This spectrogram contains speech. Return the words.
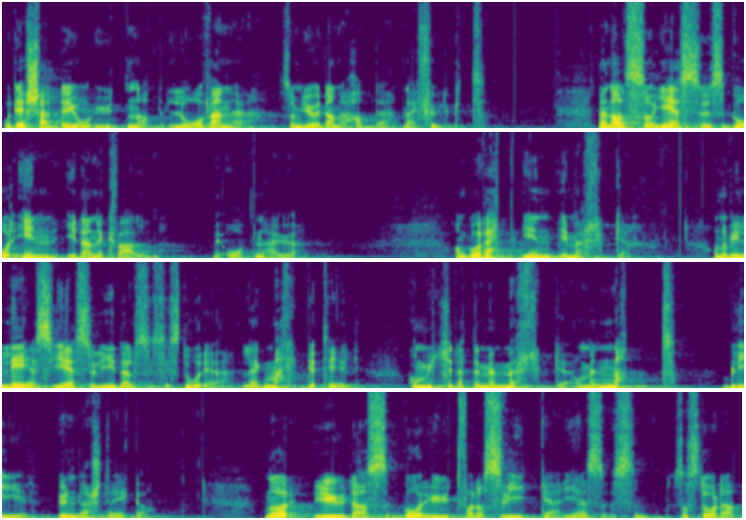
Og det skjedde jo uten at lovene som jødene hadde, ble fulgt. Men altså, Jesus går inn i denne kvelden med åpne øyne. Han går rett inn i mørket. Og Når vi leser Jesu lidelseshistorie, legg merke til hvor mye dette med mørke og med natt blir understreka. Når Judas går ut for å svike Jesus, så står det at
